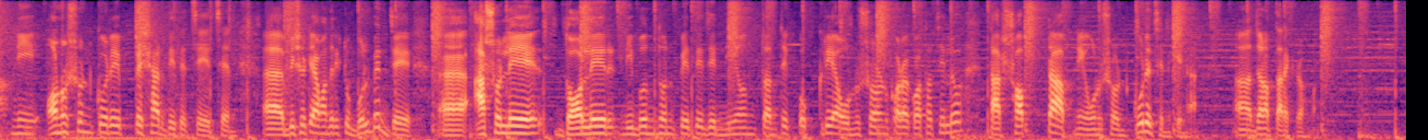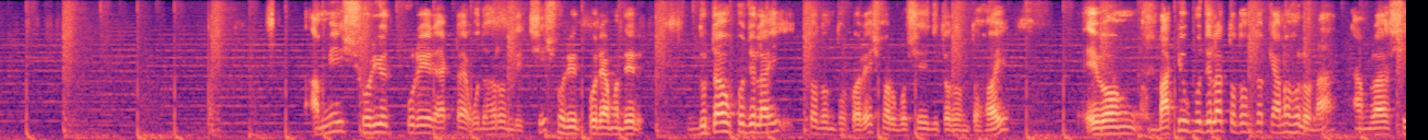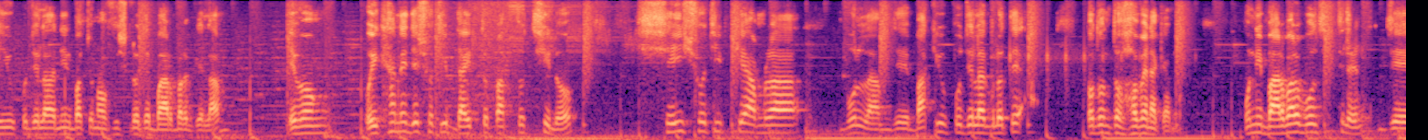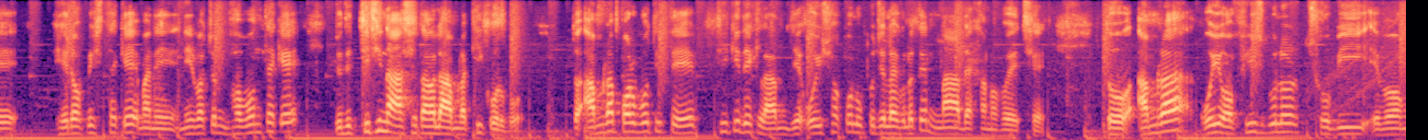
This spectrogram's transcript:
আপনি অনশন করে প্রেশার দিতে চেয়েছেন। বিষয়টি আমাদের একটু বলবেন যে আসলে দলের নিবন্ধন পেতে যে নিয়মতান্ত্রিক প্রক্রিয়া অনুসরণ করার কথা ছিল, তার সবটা আপনি অনুসরণ করেছেন কিনা? জনাব তারেক রহমান। আমি শরীয়তপুরের একটা উদাহরণ দিচ্ছি। শরীয়তপুরে আমাদের দুটা উপজেলায় তদন্ত করে, সর্বশেষ যে তদন্ত হয়। এবং বাকি উপজেলার তদন্ত কেন হলো না, আমরা সেই উপজেলা নির্বাচন অফিসগুলোতে বারবার গেলাম। এবং ওইখানে যে সচিব দায়িত্বপ্রাপ্ত ছিল, সেই সচিবকে আমরা বললাম যে বাকি উপজেলাগুলোতে তদন্ত হবে না কেন? উনি বারবার বলছিলেন যে হেড অফিস থেকে মানে নির্বাচন ভবন থেকে যদি চিঠি না আসে তাহলে আমরা কি করব? তো আমরা পরবর্তীতে ঠিকই দেখলাম যে ওই সকল উপজেলাগুলোতে না দেখানো হয়েছে। তো আমরা ওই অফিসগুলোর ছবি এবং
